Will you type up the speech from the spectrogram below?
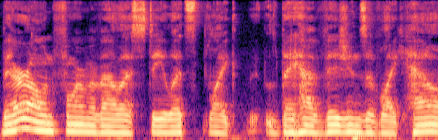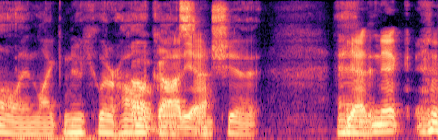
Their own form of LSD. Let's like they have visions of like hell and like nuclear Oh, God, holocaust yeah. and shit. And Yeah, Nick. he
